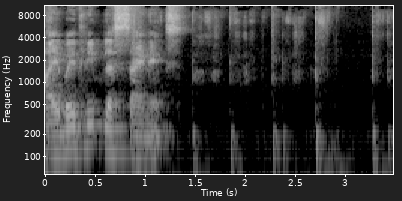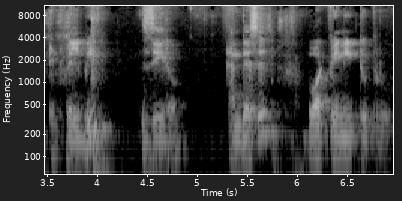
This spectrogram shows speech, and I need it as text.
pi by 3 plus sine x it will be 0 and this is what we need to prove.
